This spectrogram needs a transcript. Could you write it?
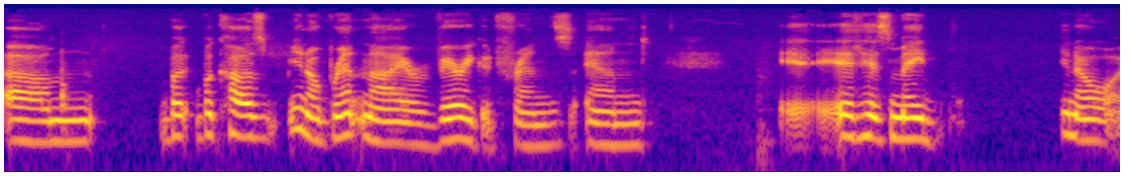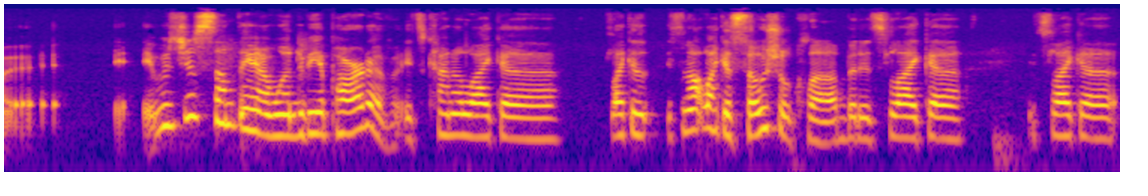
um, but because you know Brent and I are very good friends, and it, it has made you know it was just something I wanted to be a part of. It's kind of like a like a it's not like a social club, but it's like a it's like a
